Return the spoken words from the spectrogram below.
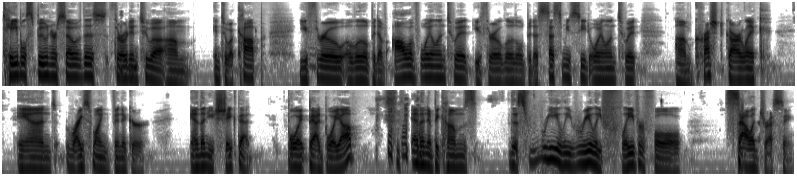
tablespoon or so of this. Throw it into a um into a cup. You throw a little bit of olive oil into it. You throw a little bit of sesame seed oil into it. Um, crushed garlic and rice wine vinegar, and then you shake that boy bad boy up, and then it becomes this really really flavorful salad dressing.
